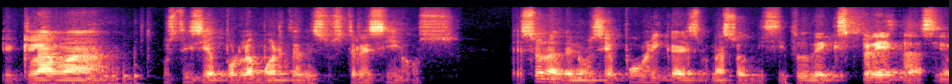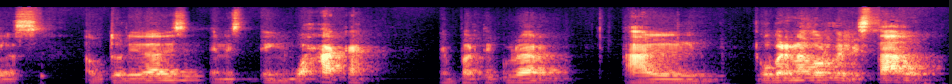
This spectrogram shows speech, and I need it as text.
que clama justicia por la muerte de sus tres hijos. Es una denuncia pública, es una solicitud expresa hacia las autoridades en, Oaxaca, en particular al gobernador del estado.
